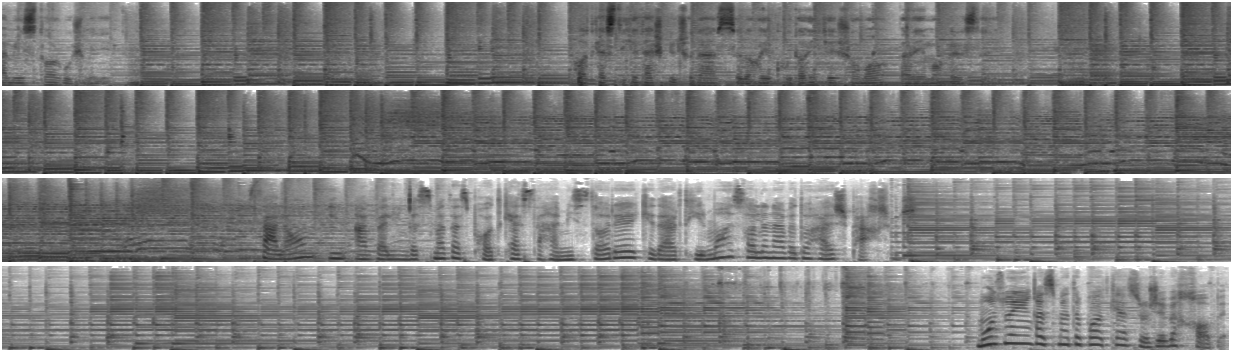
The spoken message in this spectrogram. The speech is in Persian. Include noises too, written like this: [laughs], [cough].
همیستار گوش می‌دید. پادکستی که تشکیل شده از صداهای کوتاهی که شما برای ما فرستادید. قسمت از پادکست همیستاره که در تیر ماه سال 98 پخش میشه. موضوع این قسمت پادکست راجع به خوابه.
